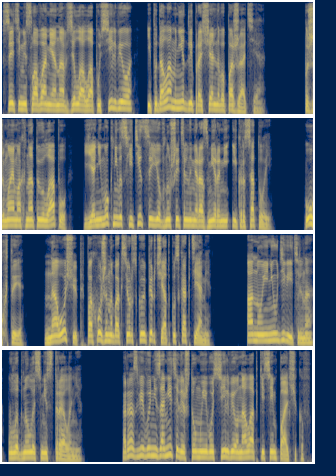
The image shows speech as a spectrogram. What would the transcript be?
С этими словами она взяла лапу Сильвио и подала мне для прощального пожатия. Пожимая мохнатую лапу, я не мог не восхититься ее внушительными размерами и красотой. «Ух ты!» На ощупь похоже на боксерскую перчатку с когтями. «Оно и неудивительно», — улыбнулась мисс Треллани. «Разве вы не заметили, что у моего Сильвио на лапке семь пальчиков?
